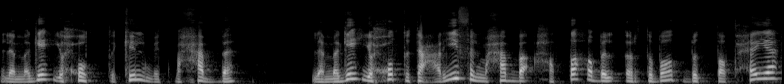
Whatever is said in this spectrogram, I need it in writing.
لما جه يحط كلمة محبة لما جه يحط تعريف المحبة حطها بالارتباط بالتضحية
